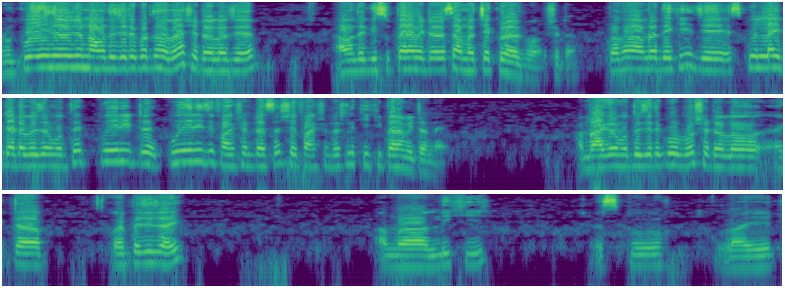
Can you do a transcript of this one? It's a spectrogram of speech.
এবং কুয়েরি দেওয়ার জন্য আমাদের যেটা করতে হবে, সেটা হলো যে আমাদের কিছু প্যারামিটার আছে, আমরা চেক করে আসব সেটা। প্রথমে আমরা দেখি যে স্কুল লাইট ডাটাবেজের মধ্যে কুয়েরি যে ফাংশনটা আছে, সেই ফাংশনটা আসলে কি কি প্যারামিটার নেয়। আমরা আগের মতো যেটা করব, সেটা হলো একটা ওয়েব পেজে যাই। আমরা লিখি স্কুল লাইট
